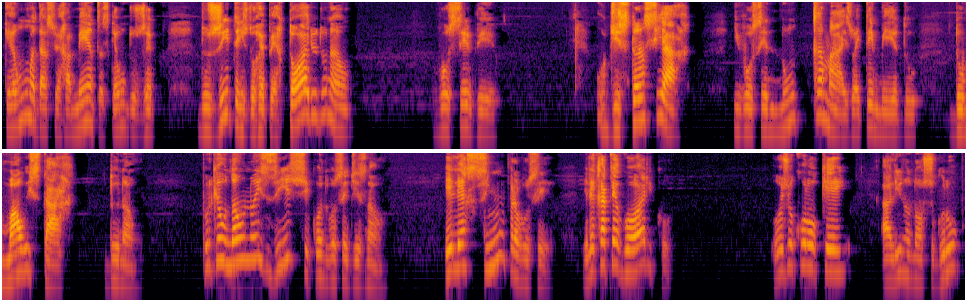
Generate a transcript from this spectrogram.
que é uma das ferramentas, que é um dos, dos itens do repertório do não, você vê o distanciar e você nunca mais vai ter medo do mal-estar do não. Porque o não não existe quando você diz não. Ele é sim para você. Ele é categórico. Hoje eu coloquei ali no nosso grupo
